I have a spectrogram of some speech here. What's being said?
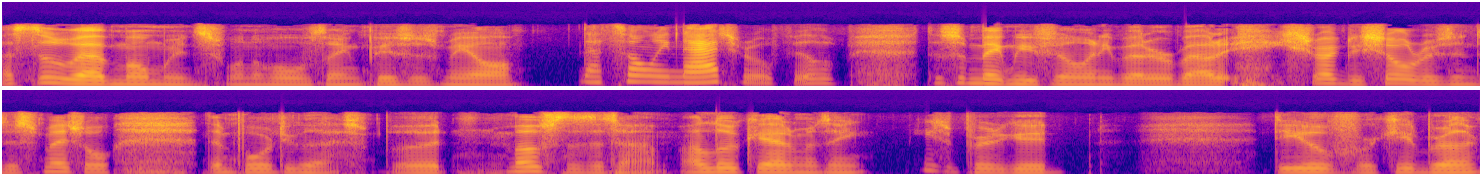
I still have moments when the whole thing pisses me off. That's only natural, Philip. Doesn't make me feel any better about it. He shrugged his shoulders in dismissal, then poured two glasses. But most of the time, I look at him and think, he's a pretty good deal for a kid brother.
